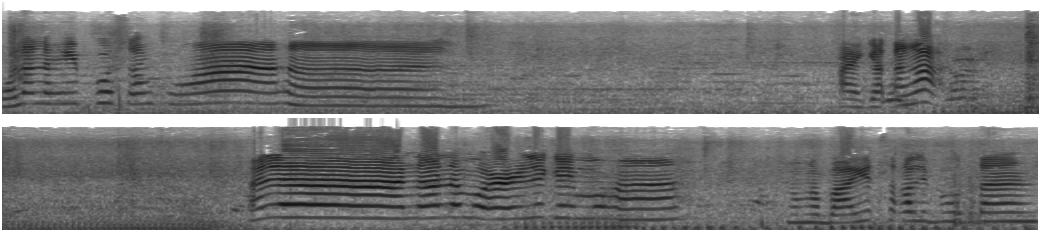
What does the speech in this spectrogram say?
wala na hipos ang kuhan. Ay, gata nga. Hala, nana mo early kay mo ha. Mga bayot sa kalibutan.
